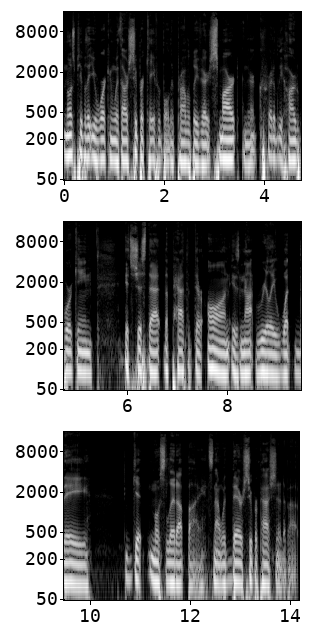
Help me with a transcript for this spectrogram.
most people that you're working with are super capable. They're probably very smart and they're incredibly hardworking. It's just that the path that they're on is not really what they get most lit up by. It's not what they're super passionate about.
